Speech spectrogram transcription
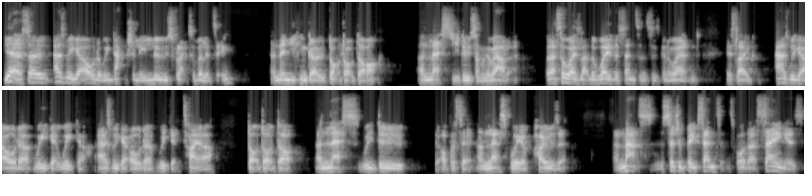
Yeah, so as we get older, we naturally lose flexibility, and then you can go dot dot dot unless you do something about it. But that's always like the way the sentence is going to end. It's like as we get older, we get weaker. As we get older, we get tighter. Dot dot dot. Unless we do the opposite, unless we oppose it, and that's such a big sentence. What that's saying is,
